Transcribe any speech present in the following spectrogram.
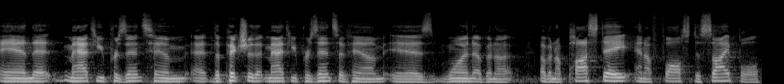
and that Matthew presents him, uh, the picture that Matthew presents of him is one of an, uh, of an apostate and a false disciple.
